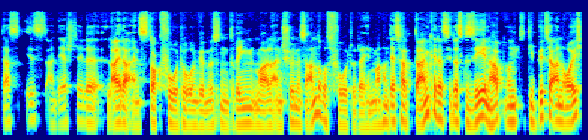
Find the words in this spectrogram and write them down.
das ist an der Stelle leider ein Stockfoto und wir müssen dringend mal ein schönes anderes Foto dahin machen. Deshalb danke, dass ihr das gesehen habt und die Bitte an euch,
